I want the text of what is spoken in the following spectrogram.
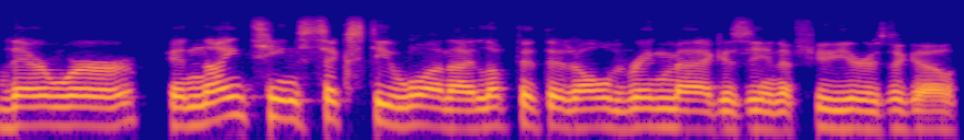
There were, in 1961, I looked at that old Ring magazine a few years ago,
